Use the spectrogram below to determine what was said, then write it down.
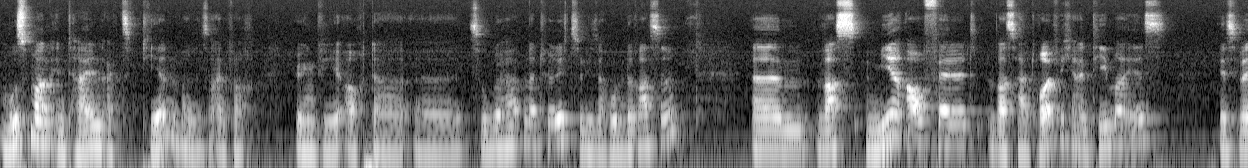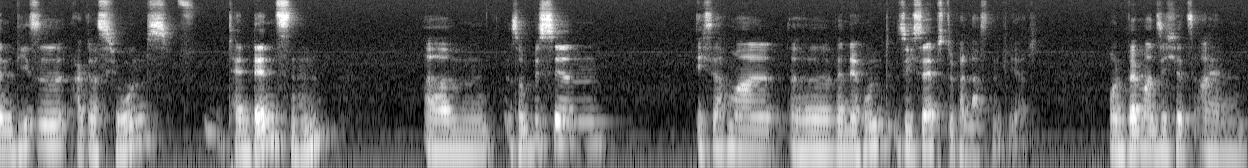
muss man in Teilen akzeptieren, weil es einfach irgendwie auch da äh, zugehört natürlich, zu dieser Hunderasse. Ähm, was mir auffällt, was halt häufig ein Thema ist, ist, wenn diese Aggressionstendenzen ähm, so ein bisschen, ich sag mal, äh, wenn der Hund sich selbst überlassen wird. Und wenn man sich jetzt einen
